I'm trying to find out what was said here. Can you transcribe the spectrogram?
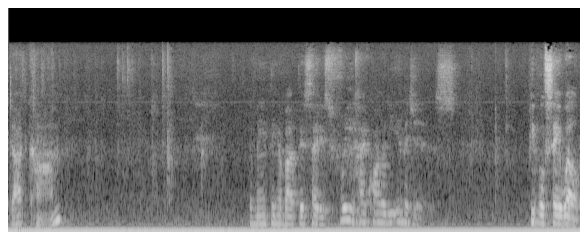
dot com. The main thing about this site is free high-quality images. People say, well,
